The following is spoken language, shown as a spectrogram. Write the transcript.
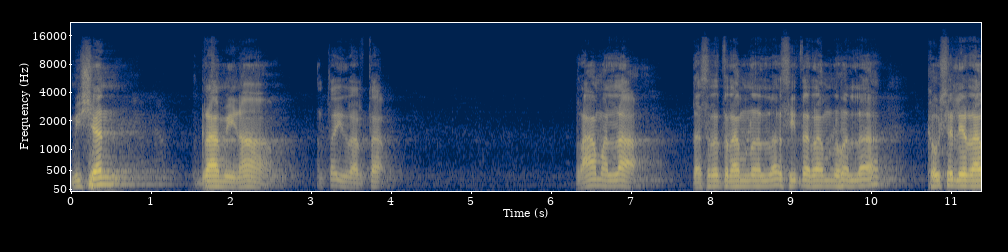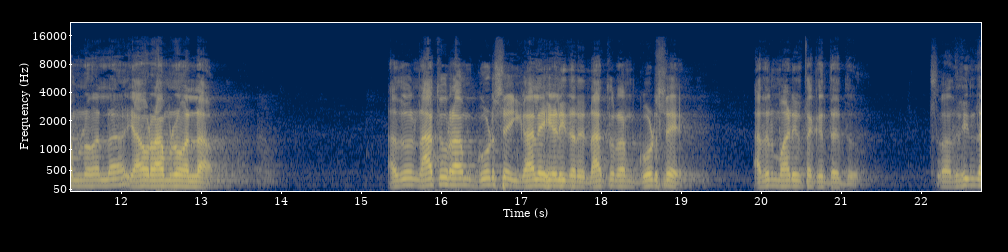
mission Gramin ಅಂತ ಇದರ ಅರ್ಥ. ರಾಮ್ ಅಲ್ಲ ದಶರಥ ರಾಮನೂ ಅಲ್ಲ, ಸೀತಾರಾಮನೂ ಅಲ್ಲ, ಕೌಶಲ್ಯ ರಾಮನೂ ಅಲ್ಲ, ಯಾವ ರಾಮನೂ ಅಲ್ಲ. ಅದು ನಾಥುರಾಮ್ ಗೋಡ್ಸೆ ಈಗಾಗಲೇ ಹೇಳಿದ್ದಾರೆ. ನಾಥುರಾಮ್ ಗೋಡ್ಸೆ ಅದನ್ನು ಮಾಡಿರ್ತಕ್ಕಂಥದ್ದು. ಸೊ ಅದರಿಂದ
